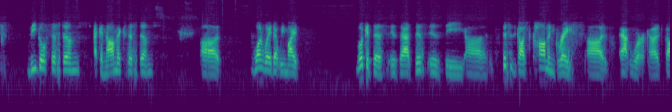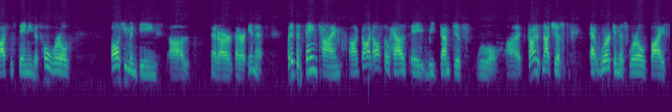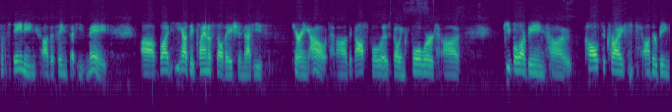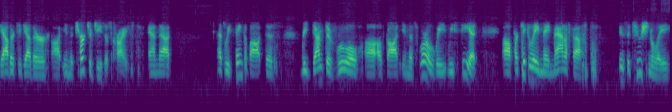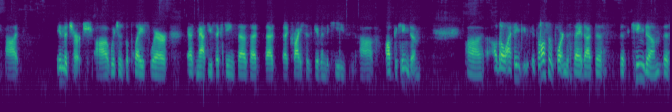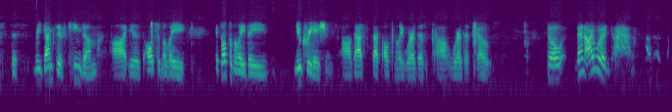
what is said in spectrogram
legal systems, economic systems. Uh, one way that we might look at this is that this is the uh, this is God's common grace uh, at work. God sustaining this whole world all human beings uh, that are that are in it. But at the same time, uh, God also has a redemptive rule. Uh, God is not just at work in this world by sustaining uh, the things that He's made, uh, but He has a plan of salvation that He's carrying out. Uh, the gospel is going forward. people are being called to Christ. they're being gathered together in the church of Jesus Christ, and that as we think about this redemptive rule uh, of God in this world, we, we see it uh, particularly made manifest institutionally uh, in the church, uh, which is the place where, as Matthew 16 says, that, that, that Christ has given the keys uh, of the kingdom. Uh, although I think it's also important to say that this, this kingdom, this, this redemptive kingdom, is ultimately it's ultimately the new creation. Uh, that's that's ultimately where this uh, where this goes. So then I would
